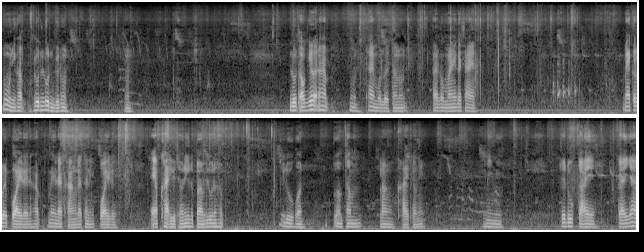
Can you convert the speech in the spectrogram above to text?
นู่นนี่ครับ รุ่นรุ่นอยู่นู่นหลุดออกเยอะนะครับนู่นใช่หมดเลยทางนู้นใต้ลมไม้นี่ก็ใช่ แม่ก็เลยปล่อยเลยนะครับ ไม่ได้ขังแล้วท่านี้ปล่อยเลย แอบไข่อยู่แถวนี้หรือเปล่าไม่รู้นะครับไปดูก่อนเพื่อทำรังไข่แถวนี้ ไม่มี จะดูไก่ไก่ย่า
